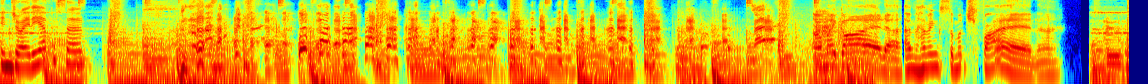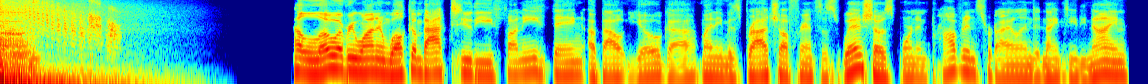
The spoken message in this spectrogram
Enjoy the episode. Oh my God, I'm having so much fun. Hello, everyone, and welcome back to the funny thing about yoga. My name is Bradshaw Francis Wish. I was born in Providence, Rhode Island in 1989.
